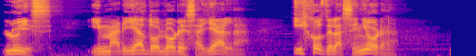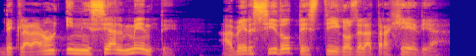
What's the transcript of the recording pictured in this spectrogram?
Luis y María Dolores Ayala, hijos de la señora, declararon inicialmente haber sido testigos de la tragedia.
